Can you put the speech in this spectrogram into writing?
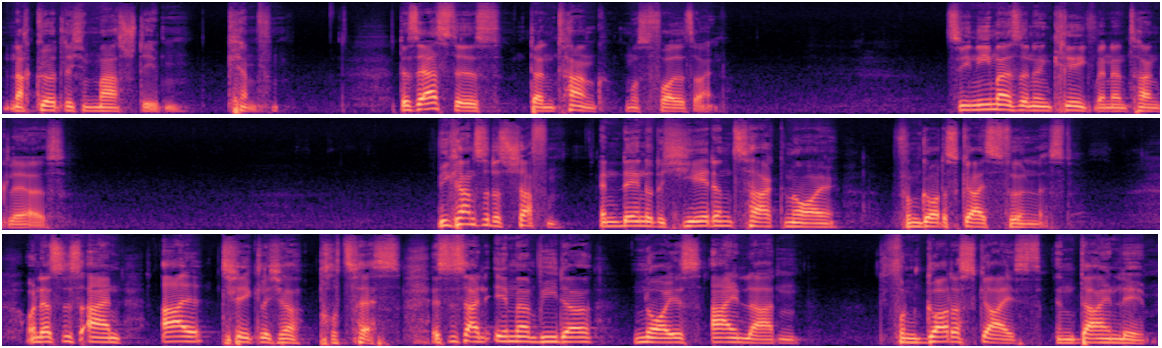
nach göttlichen Maßstäben kämpfen? Das erste ist, dein Tank muss voll sein. Zieh niemals in den Krieg, wenn dein Tank leer ist. Wie kannst du das schaffen? Indem du dich jeden Tag neu von Gottes Geist füllen lässt. Und das ist ein alltäglicher Prozess. Es ist ein immer wieder neues Einladen von Gottes Geist in dein Leben.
